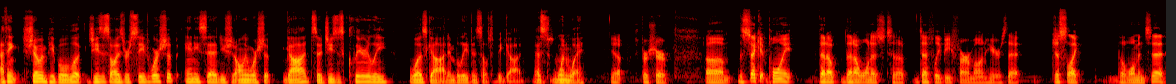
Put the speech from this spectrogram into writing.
I think showing people, look, Jesus always received worship, and he said you should only worship God. So Jesus clearly was God and believed himself to be God. That's one way. Yep, for sure. Um, the second point that I that I want us to definitely be firm on here is that just like the woman said,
